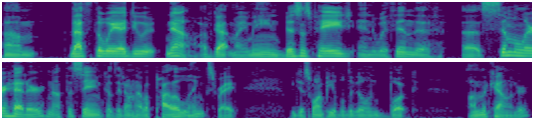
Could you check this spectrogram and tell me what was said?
um, that's the way I do it now. I've got my main business page, and within the uh, similar header, not the same because they don't have a pile of links, right? We just want people to go and book on the calendar.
